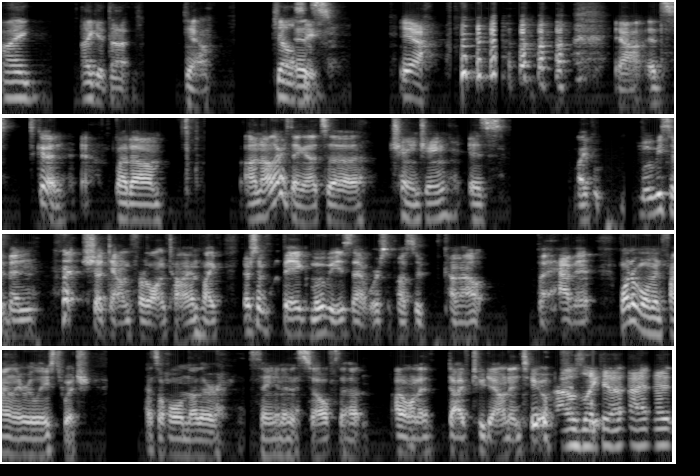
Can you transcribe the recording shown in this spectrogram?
i i get that Yeah. jealousy It's yeah. yeah, it's it's good. Yeah. But um, another thing that's uh changing is like movies have been shut down for a long time. Like there's some big movies that were supposed to come out but haven't. Wonder Woman finally released, which that's a whole nother thing in itself that I don't want to dive too down into. I was like, I, I,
